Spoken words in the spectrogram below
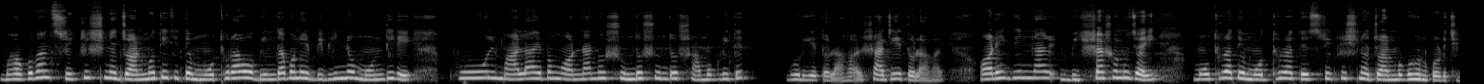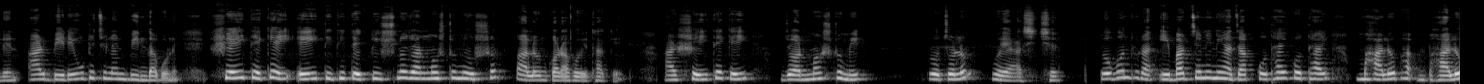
ভগবান শ্রীকৃষ্ণের জন্মতিথিতে মথুরা ও বৃন্দাবনের বিভিন্ন মন্দিরে ফুল, মালা এবং অন্যান্য সুন্দর সুন্দর সামগ্রীতে ভরিয়ে তোলা হয়, সাজিয়ে তোলা হয়। অনেক দিন আর বিশ্বাস অনুযায়ী মথুরাতে, মধ্যরাতে শ্রীকৃষ্ণ জন্মগ্রহণ করেছিলেন আর বেড়ে উঠেছিলেন বৃন্দাবনে। সেই থেকেই এই তিথিতে কৃষ্ণ জন্মাষ্টমী উৎসব পালন করা হয়ে থাকে। আর সেই থেকেই জন্মাষ্টমীর প্রচলন হয়ে আসছে। তো বন্ধুরা, এবার জেনে নেওয়া যাক কোথায় কোথায় ভালো ভালো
